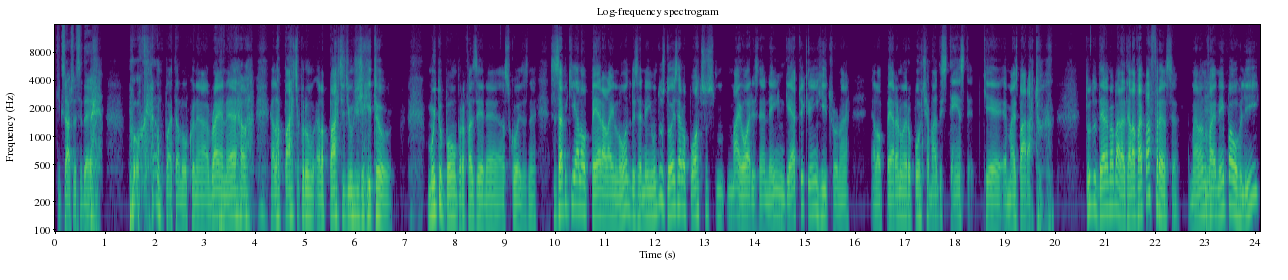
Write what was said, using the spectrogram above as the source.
que, que você acha dessa ideia? Pô, é um pata louco, né? A Ryanair, ela, ela, parte por um, ela parte de um jeito muito bom para fazer né, as coisas, né? Você sabe que ela opera lá em Londres, é nenhum dos dois aeroportos maiores, né? Nem em Gatwick, nem em Heathrow, né? Ela opera num aeroporto chamado Stansted, que é, é mais barato. Tudo dela é mais barato. Ela vai para a França, mas ela não hum. vai nem para Orly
